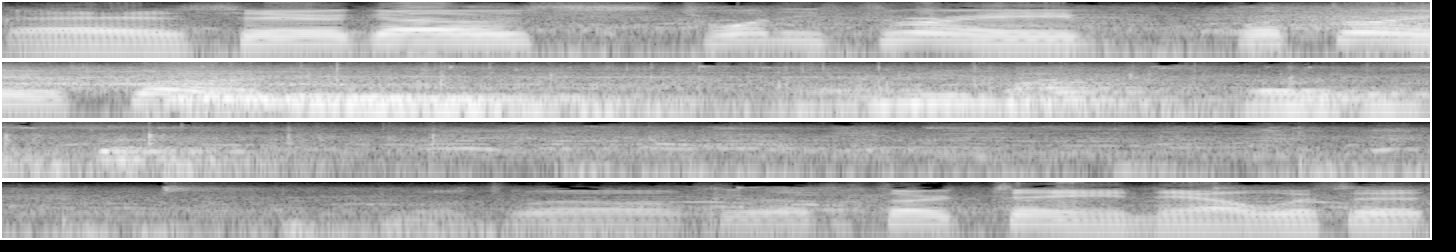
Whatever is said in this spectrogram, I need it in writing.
As here goes 23 for three is good. Pike, her second. 12, get up to 13 now with it.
